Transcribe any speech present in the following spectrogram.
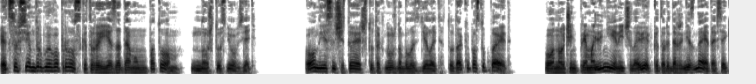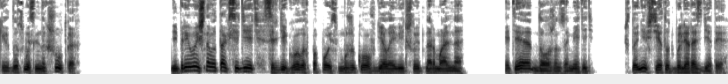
Это совсем другой вопрос, который я задам ему потом, но что с него взять? Он, если считает, что так нужно было сделать, то так и поступает. Он очень прямолинейный человек, который даже не знает о всяких двусмысленных шутках. Непривычно вот так сидеть среди голых по пояс мужиков, делая вид, что это нормально. Хотя должен заметить, что не все тут были раздеты.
